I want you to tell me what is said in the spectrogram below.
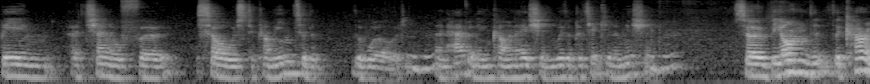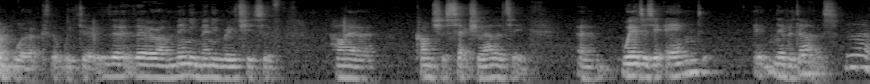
being a channel for souls to come into the, the world Mhm. and have an incarnation with a particular mission. So beyond the, the current work that we do, there, there are many, many reaches of higher conscious sexuality. Um, where does it end? It never does. No.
